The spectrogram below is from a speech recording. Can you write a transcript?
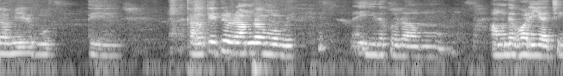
রামের মূর্তি কালকে তো রাম রাম হবে। এই দেখো রাম আমাদের ঘরেই আছে।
